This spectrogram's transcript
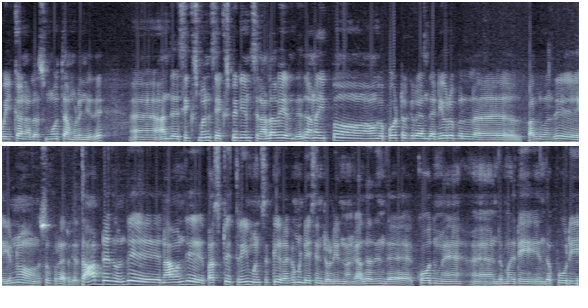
குயிக்காக நல்லா ஸ்மூத்தாக முடிஞ்சுது. அந்த சிக்ஸ் மந்த்ஸ் எக்ஸ்பீரியன்ஸ் நல்லாவே இருந்தது. ஆனால் இப்போ அவங்க போட்டிருக்கிற அந்த டியூரபிள் பல் வந்து இன்னும் சூப்பராக இருக்குது. சாப்பிட்டது வந்து நான் வந்து ஃபஸ்ட்டு த்ரீ மந்த்ஸுக்கு ரெக்கமெண்டேஷன் சொல்லியிருந்தாங்க. அதாவது இந்த கோதுமை இந்த மாதிரி இந்த பூரி.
